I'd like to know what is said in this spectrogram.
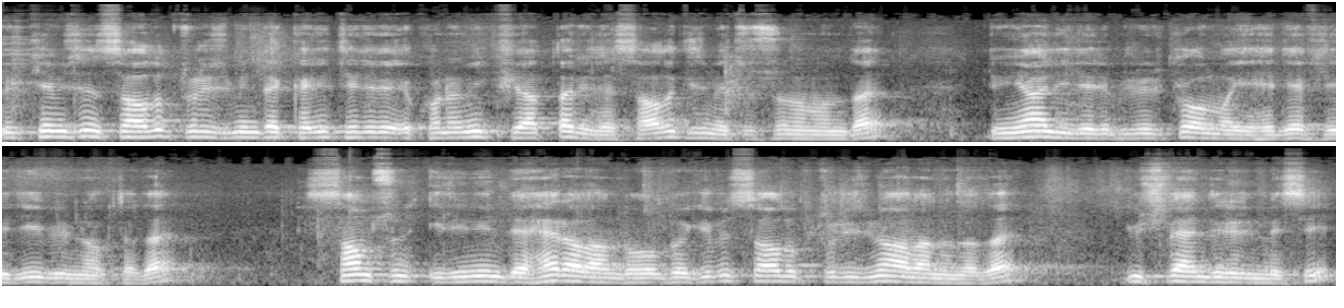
Ülkemizin sağlık turizminde kaliteli ve ekonomik fiyatlar ile sağlık hizmeti sunumunda dünya lideri bir ülke olmayı hedeflediği bir noktada Samsun ilinin de her alanda olduğu gibi sağlık turizmi alanında da güçlendirilmesi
